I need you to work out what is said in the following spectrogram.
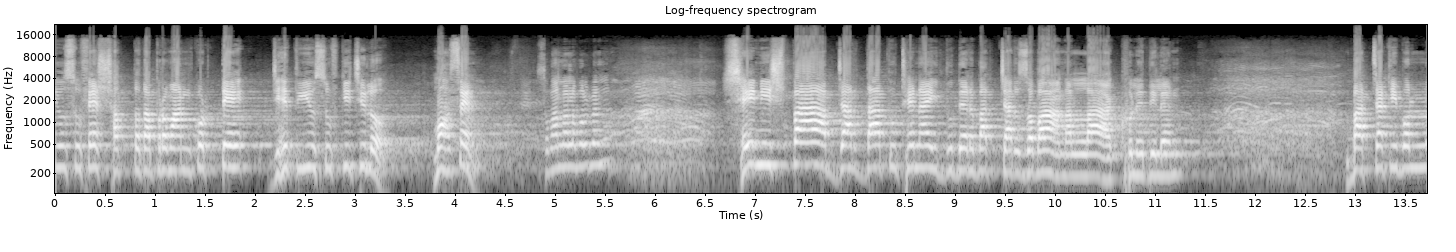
ইউসুফের সত্যতা প্রমাণ করতে, যেহেতু ইউসুফ কি ছিল? মহসেন। সোমাল্লাহ বলবেন না? সেই নিষ্পাপ যার দাঁত উঠে নাই দুধের বাচ্চার জবান আল্লাহ খুলে দিলেন। বাচ্চাটি বলল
